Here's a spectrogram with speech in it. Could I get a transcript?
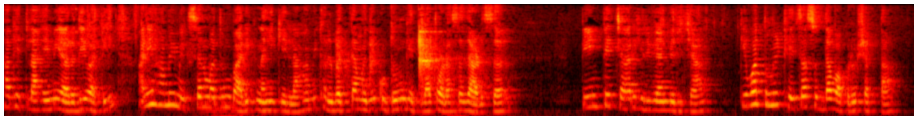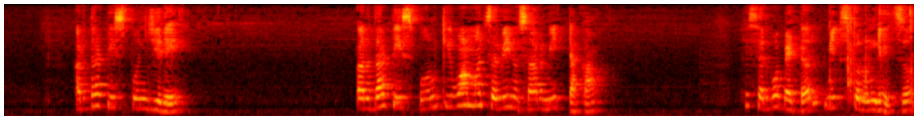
हा घेतला आहे मी अर्धी वाटी आणि हा मी मिक्सरमधून बारीक नाही केला. हा मी खलबत्त्यामध्ये कुटून घेतला थोडासा जाडसर. तीन ते चार हिरव्या मिरच्या किंवा तुम्ही ठेचासुद्धा वापरू शकता. अर्धा टीस्पून जिरे. अर्धा टीस्पून किंवा मग चवीनुसार मीठ टाका. हे सर्व बॅटर मिक्स करून घ्यायचं.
